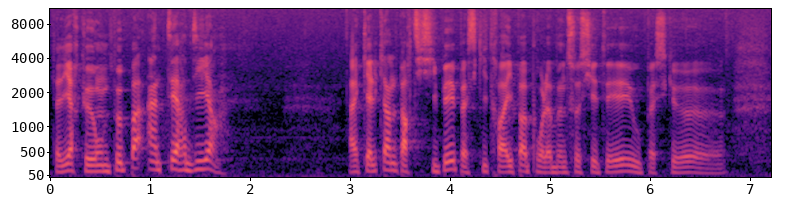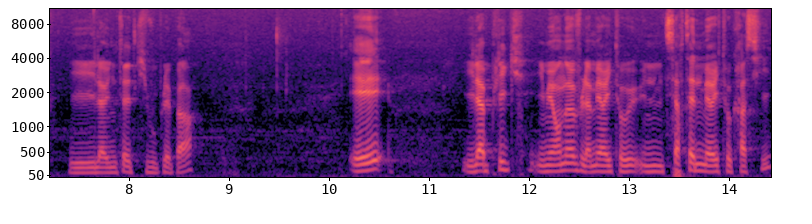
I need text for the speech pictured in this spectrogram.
c'est-à-dire qu'on ne peut pas interdire à quelqu'un de participer parce qu'il ne travaille pas pour la bonne société ou parce qu'il euh, a une tête qui ne vous plaît pas. Et il applique, il met en œuvre une certaine méritocratie,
